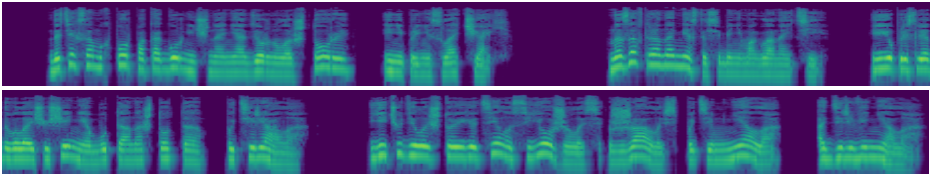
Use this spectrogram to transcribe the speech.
до тех самых пор, пока горничная не отдернула шторы и не принесла чай. На завтра она места себе не могла найти. Ее преследовало ощущение, будто она что-то потеряла. Ей чудилось, что ее тело съежилось, сжалось, потемнело, одеревенело.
